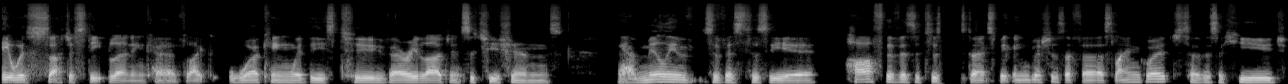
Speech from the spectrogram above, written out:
it was such a steep learning curve, like working with these two very large institutions. They have millions of visitors a year. Half the visitors don't speak English as a first language. So there's a huge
